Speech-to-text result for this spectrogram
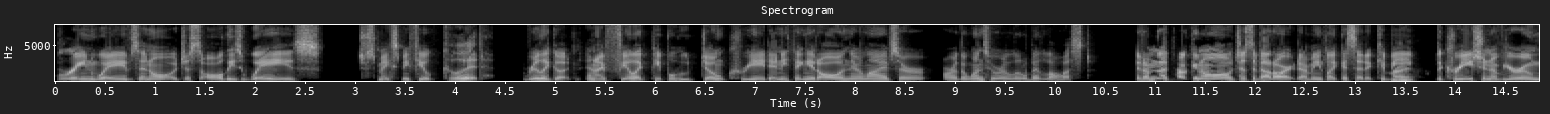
brain waves and all just all these ways just makes me feel good really good and i feel like people who don't create anything at all in their lives are are the ones who are a little bit lost and I'm not talking all just about art. I mean, like I said, it could be right. the creation of your own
